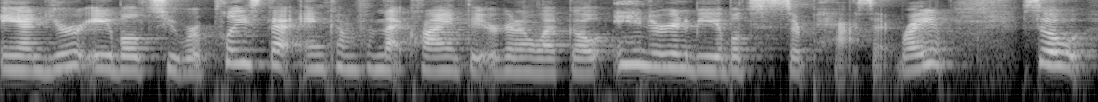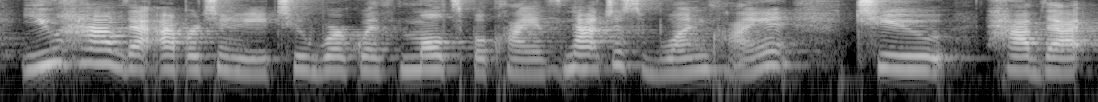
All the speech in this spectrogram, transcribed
and you're able to replace that income from that client that you're going to let go and you're going to be able to surpass it, right? So you have that opportunity to work with multiple clients, not just one client to have that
